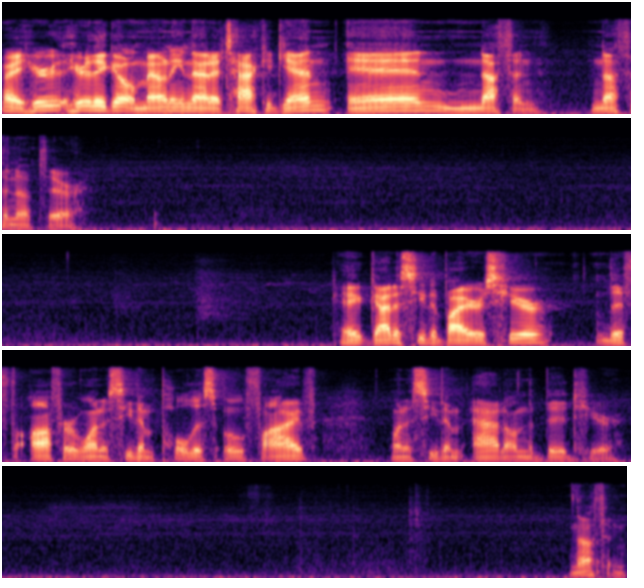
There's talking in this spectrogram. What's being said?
All right, here, here they go, mounting that attack again, and nothing, nothing up there. Okay, got to see the buyers here. Lift the offer, want to see them pull this 05. Want to see them add on the bid here. Nothing.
